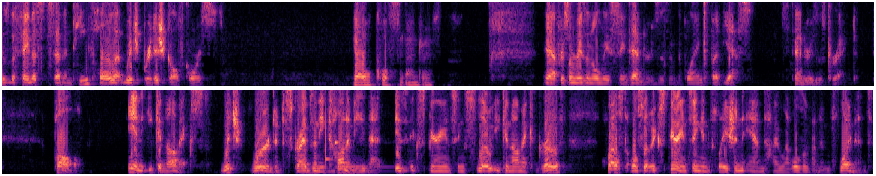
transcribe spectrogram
is the famous 17th hole at which British golf course? The old course St Andrews. Yeah, for some reason only St. Andrews is in the blank, but yes, St. Andrews is correct. Paul, in economics, which word describes an economy that is experiencing slow economic growth whilst also experiencing inflation and high levels of unemployment?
